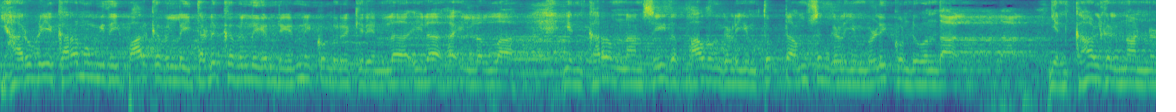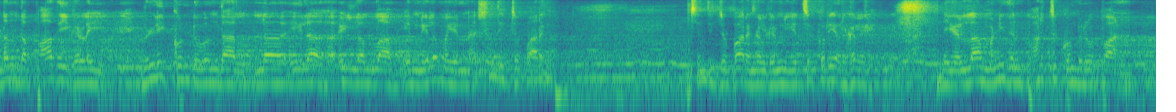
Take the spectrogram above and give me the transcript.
யாருடைய கரமும் இதை பார்க்கவில்லை தடுக்கவில்லை என்று எண்ணிக்கொண்டிருக்கிறேன். லா இலாஹ இல்லல்லா என் கரம் நான் செய்த பாவங்களையும் தொட்ட அம்சங்களையும் வெளிக்கொண்டு வந்தால். என் கால்கள் நான் நடந்த பாதைகளை வெளிக்கொண்டு வந்தால். லா இலாஹ இல்லல்லா என் நிலைமை என்ன? சிந்தித்து பாருங்கள். சிந்தித்து பாருங்கள் கண்ணியத்துக்குரியவர்களே. இதையெல்லாம் மனிதன் பார்த்து கொண்டிருப்பான்.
